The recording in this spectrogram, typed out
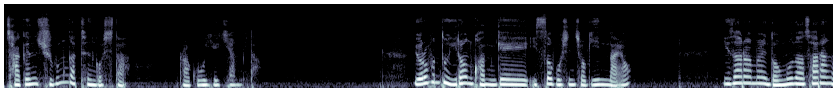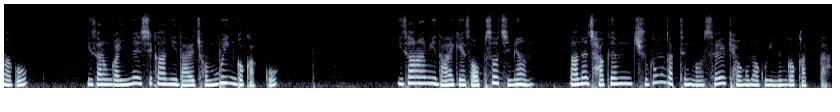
작은 죽음 같은 것이다. 라고 얘기합니다. 여러분도 이런 관계에 있어 보신 적이 있나요? 이 사람을 너무나 사랑하고 이 사람과 있는 시간이 나의 전부인 것 같고 이 사람이 나에게서 없어지면 나는 작은 죽음 같은 것을 경험하고 있는 것 같다.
